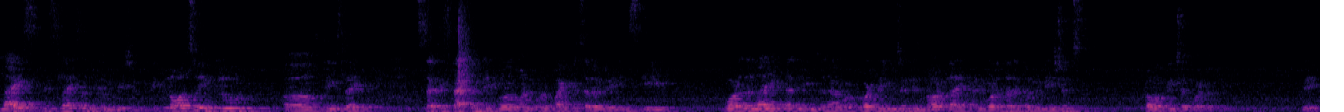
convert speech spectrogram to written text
Likes, dislikes, and recommendation. It will also include uh, things like satisfaction rating a 1 to 5 to 7 rating scale. What are the likes that the user have, what the user did not like, and what are the recommendations from a feature point of view. Okay?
